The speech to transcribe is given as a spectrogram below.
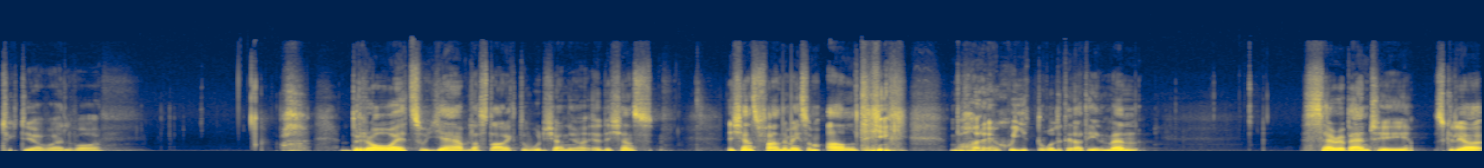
tyckte jag väl var... Ah, bra är ett så jävla starkt ord känner jag. Det känns, det känns fan i mig som allting bara är skitdåligt hela tiden. Men Sarah Banty, skulle jag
